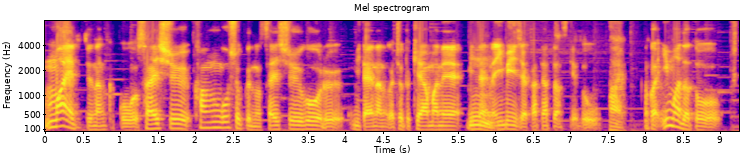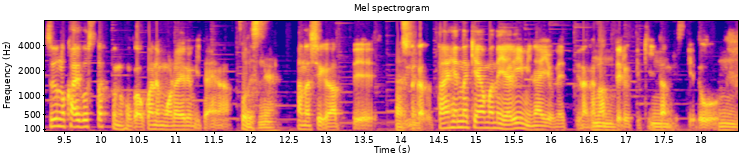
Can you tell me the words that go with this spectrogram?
前ってなんかこう、最終、看護職の最終ゴールみたいなのがちょっとケアマネみたいなイメージが勝手あったんですけど、うん、はい。なんか今だと、普通の介護スタッフの方がお金もらえるみたいな。そうですね。話があって、なんか大変なケアマネやる意味ないよねってなんかなってるって聞いたんですけど、うんうん、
